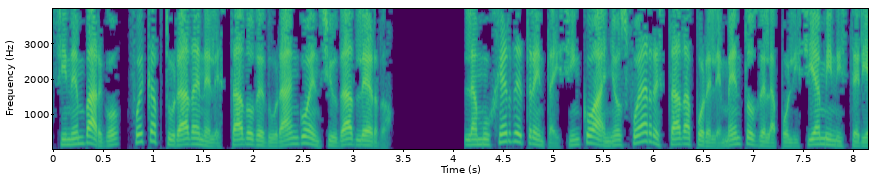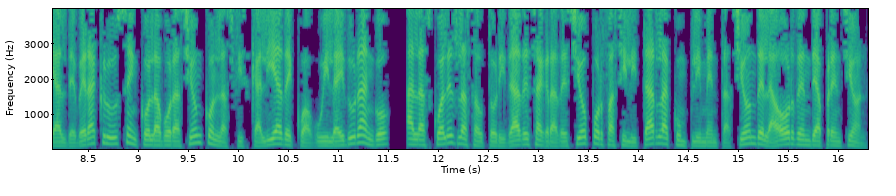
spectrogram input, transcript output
Sin embargo, fue capturada en el estado de Durango en Ciudad Lerdo. La mujer de 35 años fue arrestada por elementos de la Policía Ministerial de Veracruz en colaboración con las Fiscalía de Coahuila y Durango, a las cuales las autoridades agradeció por facilitar la cumplimentación de la orden de aprehensión.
